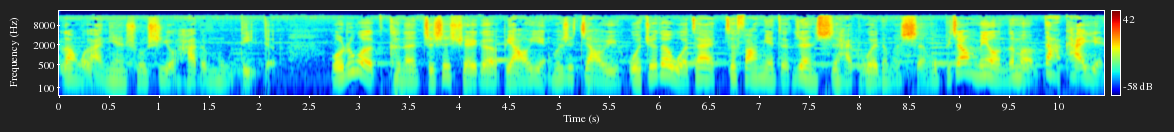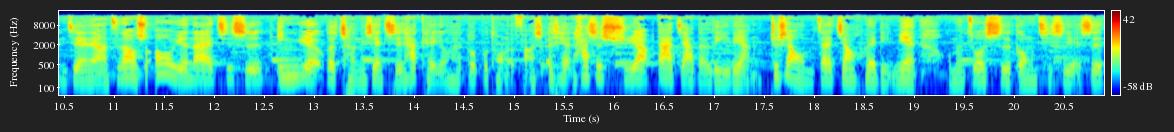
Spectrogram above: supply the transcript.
让我来念书是有他的目的的。我如果可能只是学一个表演或是教育，我觉得我在这方面的认识还不会那么深，我比较没有那么大开眼界那样，知道说哦，原来其实音乐的呈现其实它可以用很多不同的方式，而且它是需要大家的力量。就像我们在教会里面，我们做事工，其实也是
